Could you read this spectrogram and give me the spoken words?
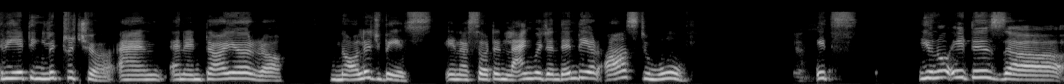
creating literature and an entire uh, knowledge base in a certain language and then they are asked to move Yes. it's you know it is uh,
